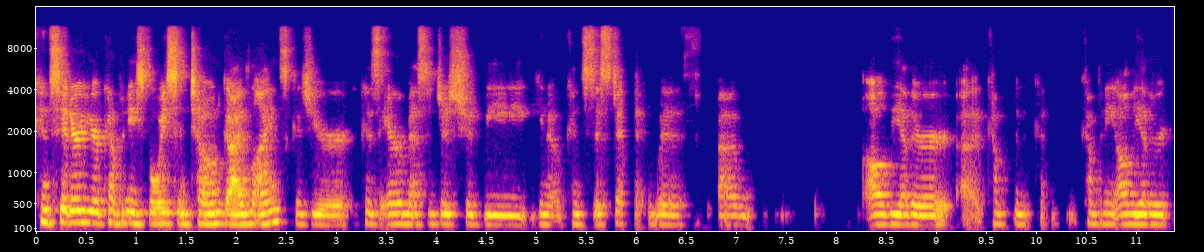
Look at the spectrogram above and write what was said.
consider your company's voice and tone guidelines because your because error messages should be, you know, consistent with um, all the other uh, company, company, all the other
